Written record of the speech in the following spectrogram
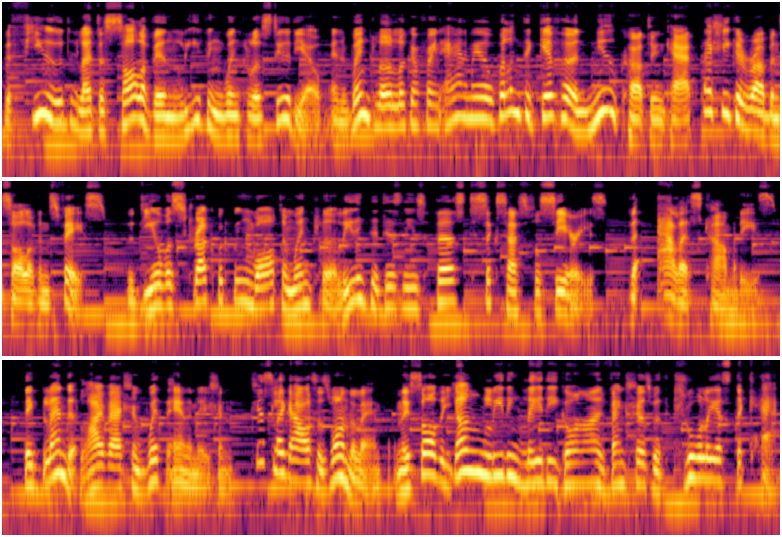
The feud led to Sullivan leaving Winkler's studio, and Winkler looking for an animator willing to give her a new cartoon cat that she could rub in Sullivan's face. The deal was struck between Walt and Winkler, leading to Disney's first successful series, the Alice comedies. They blended live action with animation, just like Alice's Wonderland, and they saw the young leading lady going on adventures with Julius the Cat,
